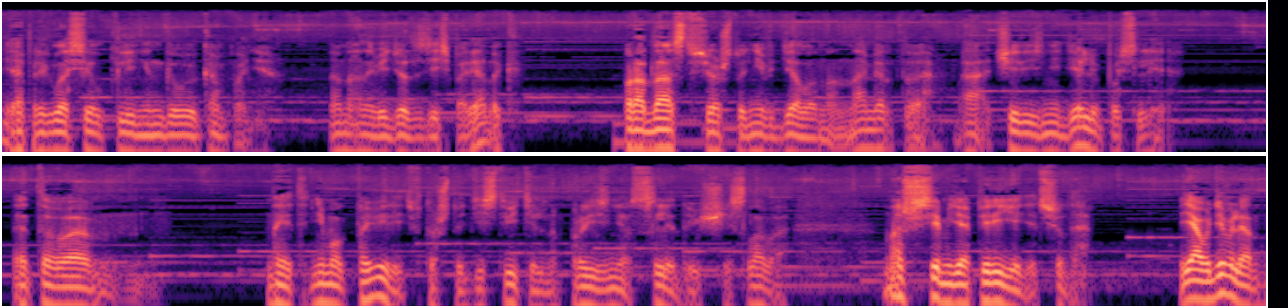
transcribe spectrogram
Я пригласил клининговую компанию. Она наведет здесь порядок, продаст все, что не вделано намертво, а через неделю после этого Нейт не мог поверить в то, что действительно произнес следующие слова. «Наша семья переедет сюда». Я удивлен.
